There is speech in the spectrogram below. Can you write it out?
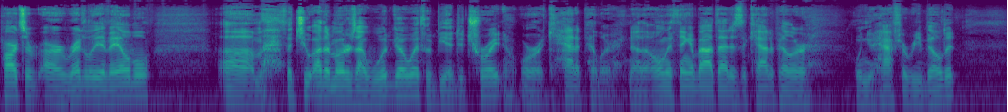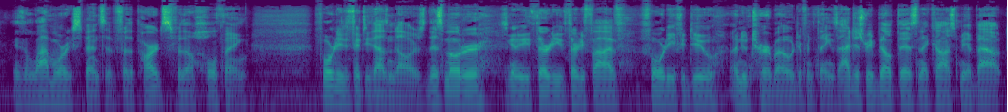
Parts are, are readily available. Um, the two other motors I would go with would be a Detroit or a Caterpillar. Now, the only thing about that is the Caterpillar, when you have to rebuild it, is a lot more expensive for the parts, for the whole thing. 40 to $50,000. This motor is going to be 30 to 35, 40 if you do a new turbo, different things. I just rebuilt this and it cost me about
